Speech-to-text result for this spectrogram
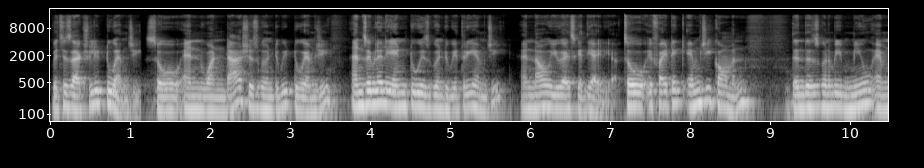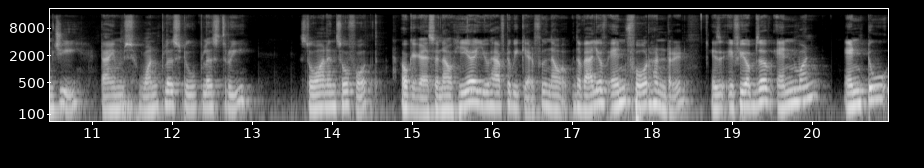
which is actually 2 mg. So n1 dash is going to be 2 mg and similarly n2 is going to be 3 mg and now you guys get the idea. So if I take mg common then this is going to be mu mg times 1 plus 2 plus 3 so on and so forth. Okay guys so now here you have to be careful. Now the value of n400 is if you observe n1 N2,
